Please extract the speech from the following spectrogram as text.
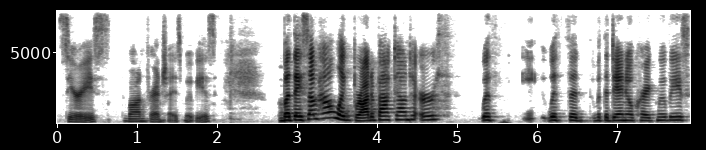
series, the Bond franchise movies. But they somehow like brought it back down to earth with with the with the Daniel Craig movies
